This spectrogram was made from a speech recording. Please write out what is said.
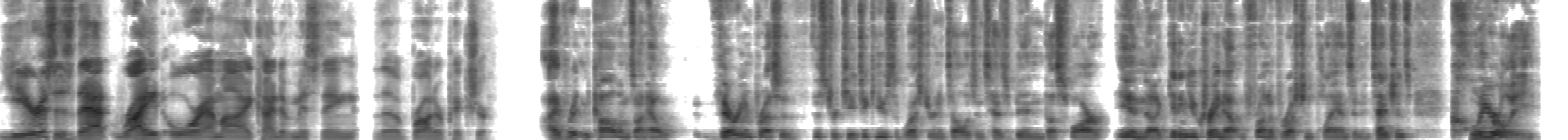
years. Is that right? Or am I kind of missing the broader picture? I've written columns on how very impressive the strategic use of Western intelligence has been thus far in uh, getting Ukraine out in front of Russian plans and intentions. Clearly,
